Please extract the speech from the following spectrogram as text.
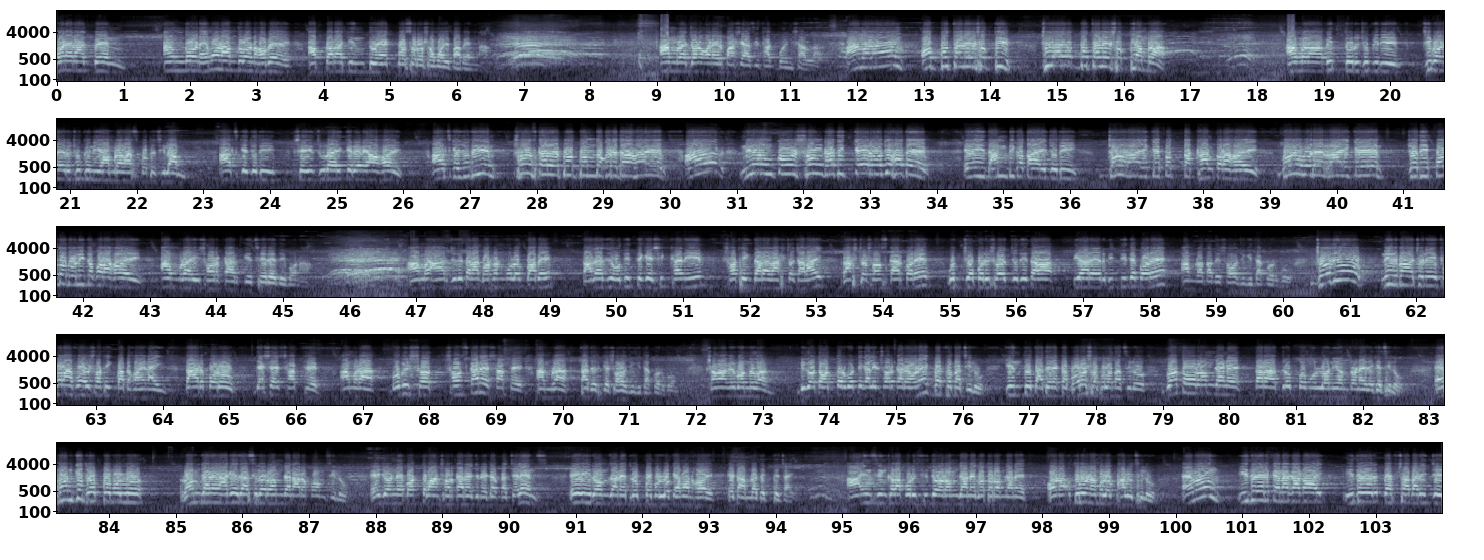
মনে রাখবেন, আন্দোলন এমন আন্দোলন হবে, আপনারা কিন্তু এক বছরও সময় পাবেন না। আমরা জনগণের পাশে আছি, থাকব ইনশাল্লাহ আমরা অভ্যুত্থানের শক্তি জুলাই অভ্যুত্থানের শক্তি আমরা। আমরা মৃত্যুর ঝুঁকি নিয়ে, জীবনের ঝুঁকি নিয়ে আমরা রাজপথে ছিলাম। আজকে যদি সেই জুলাই কেড়ে নেওয়া হয়। আজকে যদি সংস্কারের পথ বন্ধ করে দেওয়া হয়, আর নিরঙ্কুশ সংখ্যাধিক্যের অজুহাতে এই দাম্ভিকতায় যদি জনরায়কে প্রত্যাখ্যান করা হয়, গণভোটের রায়কে যদি পদদলিত করা হয় আমরা এই সরকারকে ছেড়ে দেব না। আমরা আর যদি তারা গঠনমূলক ভাবে তারা যে অতীত থেকে শিক্ষা নিয়ে সঠিক দ্বারা রাষ্ট্র চালায়, রাষ্ট্র সংস্কার করে, উচ্চ পরিষদ যদি তারা পিয়ারের ভিত্তিতে করে, আমরা তাদের সহযোগিতা করব। যদিও নির্বাচনী ফলাফল সঠিকভাবে হয় নাই, তারপরও দেশের স্বার্থে আমরা, ভবিষ্যৎ সংস্কারের সাথে আমরা তাদেরকে সহযোগিতা করব। সংগ্রামী বন্ধুগণ, বিগত অন্তর্বর্তীকালীন সরকারের অনেক ব্যর্থতা ছিল। কিন্তু তাদের একটা বড় সফলতা ছিল। গত রমজানে তারা দ্রব্য মূল্য নিয়ন্ত্রণে রেখেছিল। এমনকি দ্রব্য মূল্য রমজানের আগে যা ছিল, রমজান আরও কম ছিল। এই জন্য বর্তমান সরকারের জন্য এটা একটা চ্যালেঞ্জ এই রমজানে দ্রব্য মূল্য কেমন হয়, এটা আমরা দেখতে চাই। আইন শৃঙ্খলা পরিস্থিতিও রমজানে, গত রমজানে তুলনামূলক ভালো ছিল। এবং ঈদের কেনাকাটায় ঈদের ব্যবসা বাণিজ্যে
